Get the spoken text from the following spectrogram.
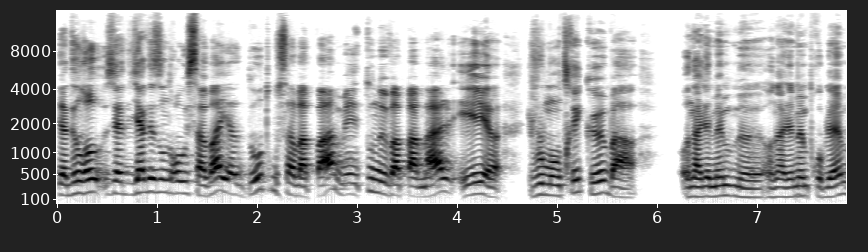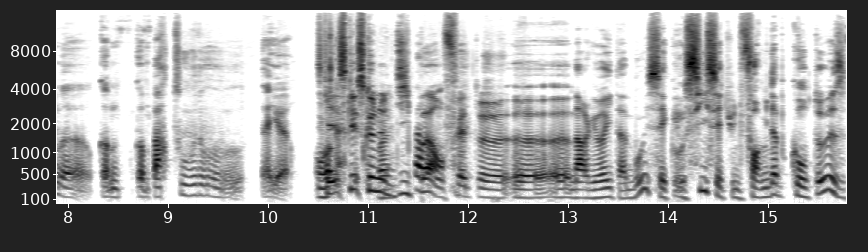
Il y, a des endroits, il y a- des endroits où ça va, il y a d'autres où ça va pas, mais tout ne va pas mal. Et je vous montrer que bah, on a les mêmes, on a les mêmes problèmes comme, comme partout d'ailleurs. Ce, qui- ce que- ce que ne dit pas en fait euh, euh, Marguerite Aboué, c'est qu'aussi c'est une formidable conteuse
